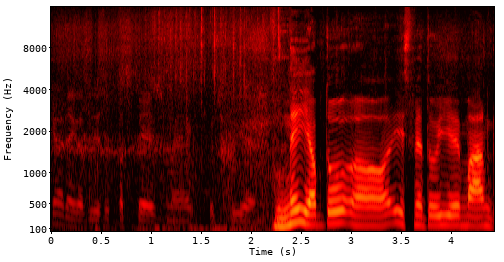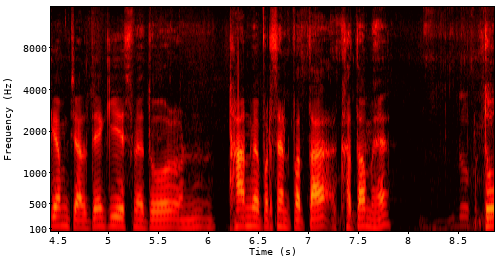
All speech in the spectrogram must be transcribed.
क्या रहेगा? जैसे पत्ते इसमें कुछ भी है। नहीं अब तो इसमें तो ये मान के हम चलते हैं कि इसमें तो अठानवे परसेंट पत्ता ख़त्म है। तो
